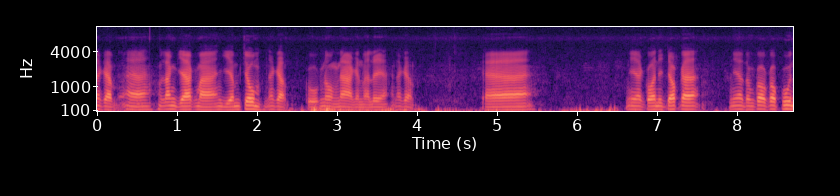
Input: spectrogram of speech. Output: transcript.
นะครับอ่าหลังจากมาเยี่ยมชมนะครับโกกน้องหน้ากันมาเลยนะครับเนี่ยก่อนที่จบก็เนี่ยต้องก็ขอบคุณ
